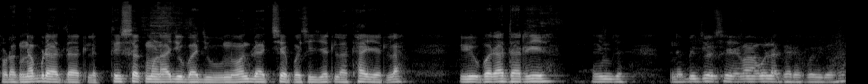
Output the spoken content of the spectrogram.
થોડાક નબળા હતા એટલે ત્રીસક મણ આજુબાજુનો અંદાજ છે, પછી જેટલા થાય એટલા. એ ઉપર આધાર રહીએ સમજે અને બીજો છે, એમાં ઓલા ઘરે પડ્યો, હે.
